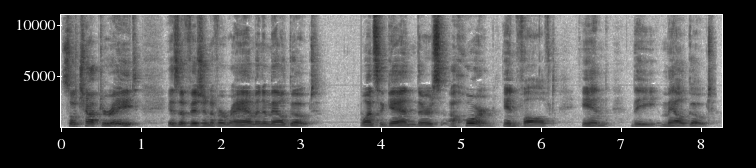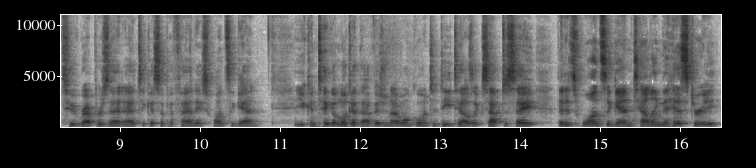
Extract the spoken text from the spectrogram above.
So chapter 8 is a vision of a ram and a male goat. Once again, there's a horn involved in the male goat to represent Antiochus Epiphanes once again. You can take a look at that vision. I won't go into details except to say that it's once again telling the history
